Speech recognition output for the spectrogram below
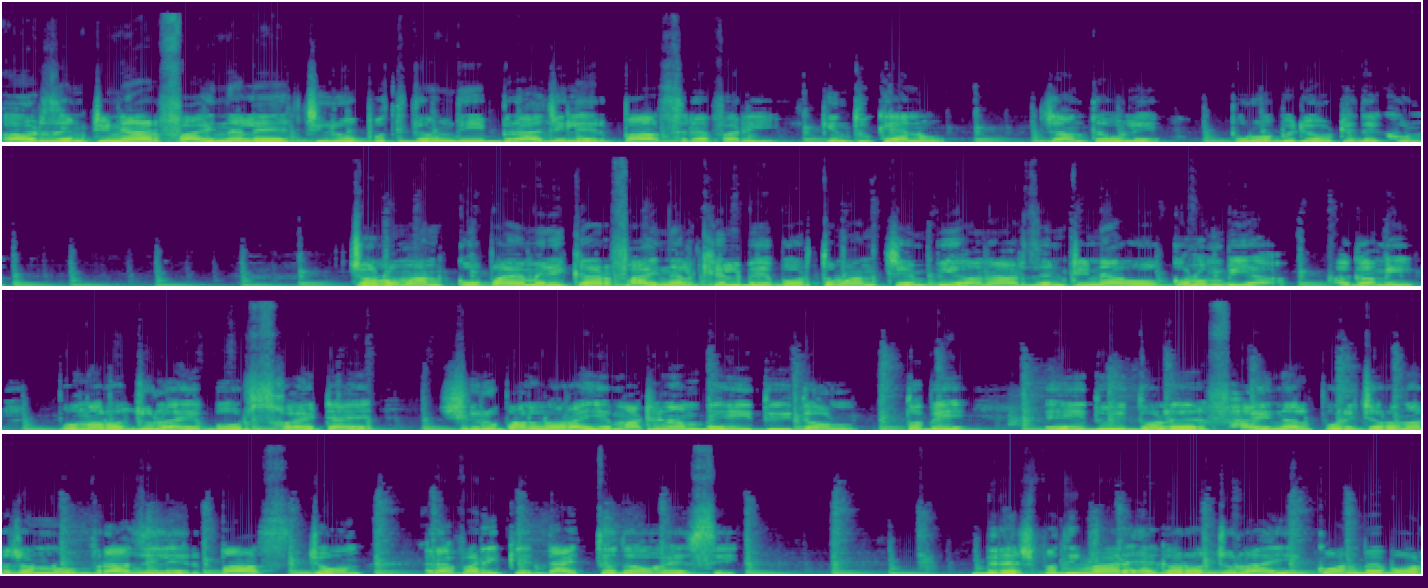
আর্জেন্টিনার ফাইনালে চিরপ্রতিদ্বন্দ্বী ব্রাজিলের পাঁচ রেফারি। কিন্তু কেন? জানতে হলে পুরো ভিডিওটি দেখুন। চলমান কোপা আমেরিকার ফাইনাল খেলবে বর্তমান চ্যাম্পিয়ন আর্জেন্টিনা ও কলম্বিয়া। আগামী পনেরো জুলাই ভোর ছয়টায় শিরোপার লড়াইয়ে মাঠে নামবে এই দুই দল। তবে এই দুই দলের ফাইনাল পরিচালনার জন্য ব্রাজিলের পাঁচজন রেফারিকে দায়িত্ব দেওয়া হয়েছে। বৃহস্পতিবার এগারো জুলাই কনবেবল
